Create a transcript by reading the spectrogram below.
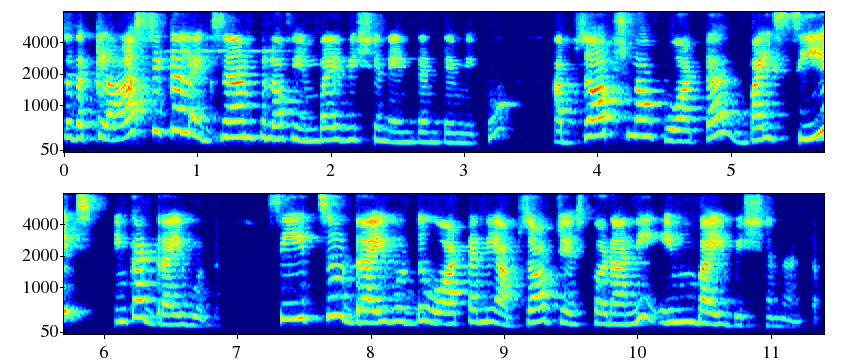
So the classical example of imbibition ఏంటంటే మీకు absorption of water by seeds ఇంకా dry wood. Seeds dry wood వాటర్ని అబ్జార్బ్ చేసుకోవడాన్ని ఇంబైబిషన్ అంటాం.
